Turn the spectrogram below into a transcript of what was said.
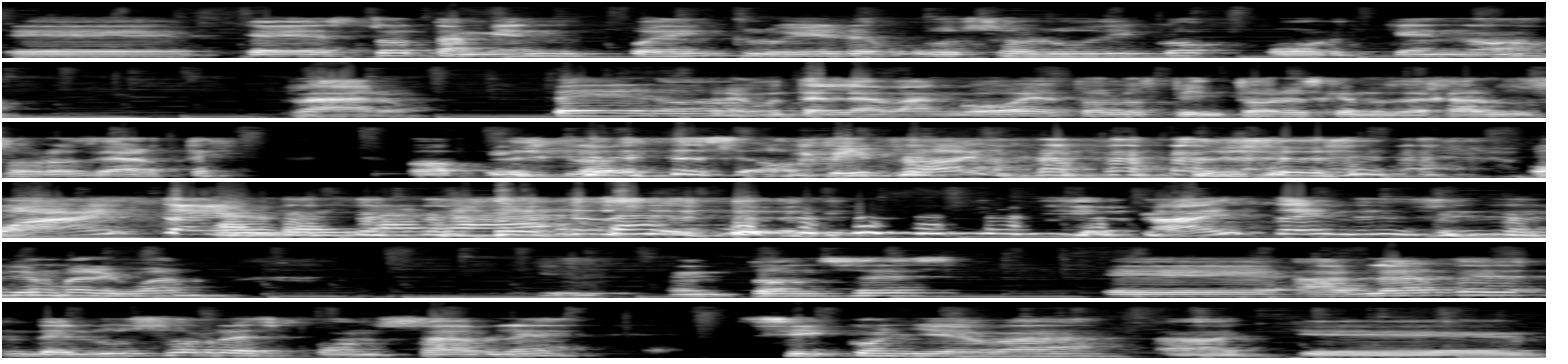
Eh, que esto también puede incluir uso lúdico, ¿por qué no? Claro. Pero. Pregúntale a Van Gogh y a todos los pintores que nos dejaron sus obras de arte. O Pink Floyd. o Pink Floyd. o Einstein. Al Rey Lagarta. Einstein, sí, bien marihuana. Entonces, eh, hablar de- del uso responsable sí conlleva a que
